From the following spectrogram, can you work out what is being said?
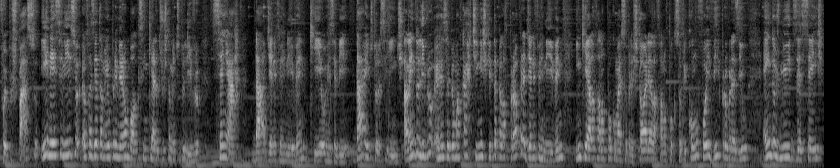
foi pro espaço. E nesse início eu fazia também o primeiro unboxing, que era justamente do livro Sem Ar, da Jennifer Niven, que eu recebi da editora seguinte. Além do livro, eu recebi uma cartinha escrita pela própria Jennifer Niven, em que ela fala um pouco mais sobre a história, ela fala um pouco sobre como foi vir pro Brasil em 2016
